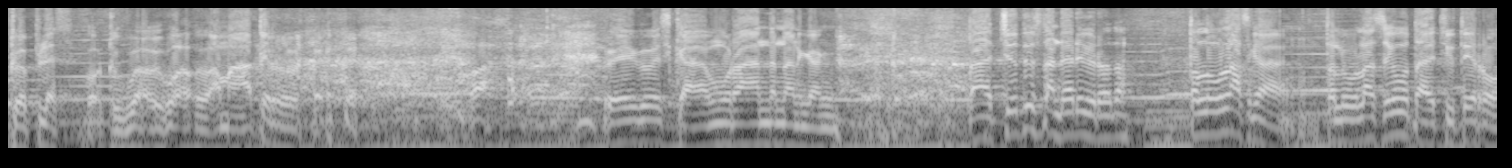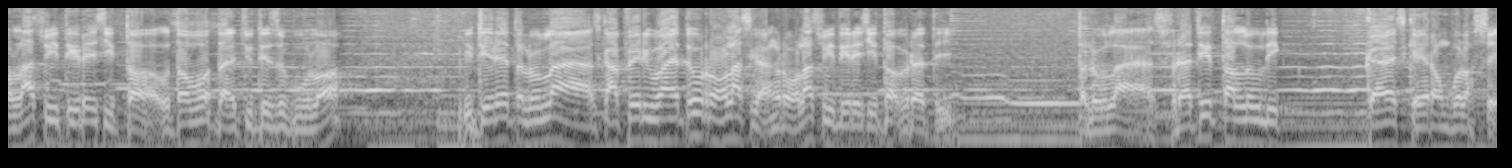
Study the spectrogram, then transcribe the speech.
12 kok dua wah amatir. Wah kowe wis gak murahan tenan Kang. Tahajud itu standar piro to? Telulas Kang. Telulas itu tahajude rolas witire sito utawa tahajude 10 witire telulas. Kabeh riwayat itu rolas Kang. Rolas witire sito berarti. Telulas. Berarti telulik guys kayak rong puluh sih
